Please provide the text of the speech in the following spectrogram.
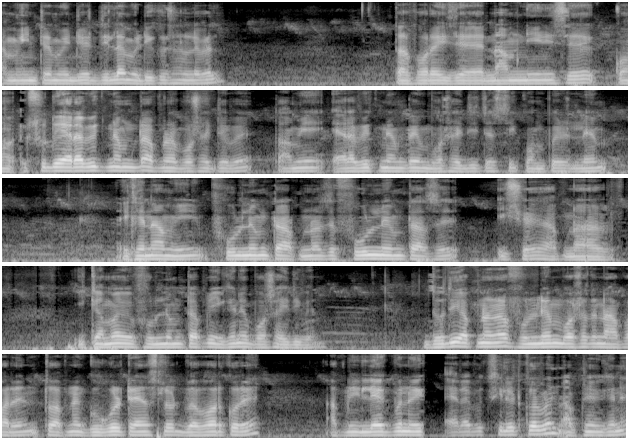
আমি ইন্টারমিডিয়েট দিলাম এডুকেশন লেভেল তারপরে এই যে নাম নিয়ে নিছে শুধু অ্যারাবিক নামটা আপনার বসাইতে হবে। তো আমি অ্যারাবিক নামটা আমি বসাই দিতেছি কম্পিউটার নেম এখানে আমি ফুল নেমটা আপনার যে ফুল নেমটা আছে ইসে আপনার ইকামায় ফুল নেমটা আপনি এখানে বসাই দিবেন। যদি আপনারা ফুল নেম বসাতে না পারেন, তো আপনি গুগল ট্রান্সলেট ব্যবহার করে আপনি লিখবেন ওই অ্যারাবিক সিলেক্ট করবেন, আপনি ওইখানে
